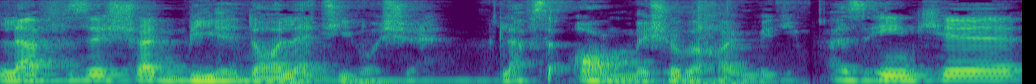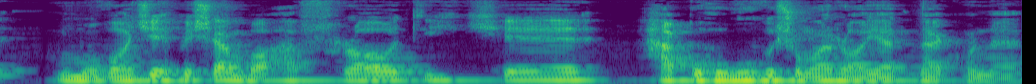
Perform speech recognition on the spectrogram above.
لفظ شاید بیعدالتی باشه. لفظ عامش رو بخوایم بگیم. از اینکه مواجه بشن با افرادی که حق و حقوق شما رایت نکنن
